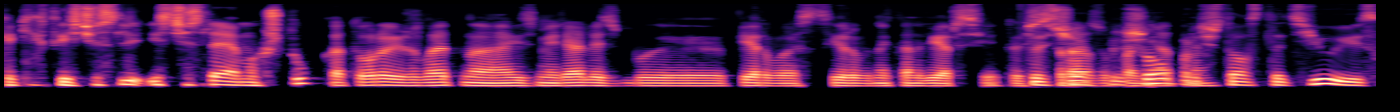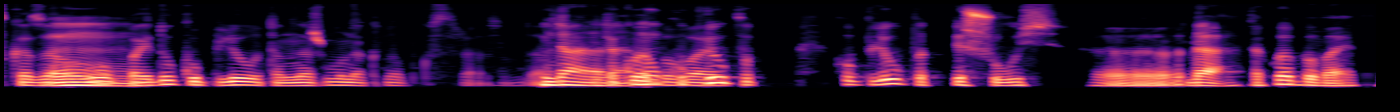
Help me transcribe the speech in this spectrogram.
каких-то исчисли, исчисляемых штук, которые желательно измерялись бы первой ассоциированной конверсией. То, то есть сразу пришел, понятно. прочитал статью и сказал, mm. о, пойду куплю, там нажму на кнопку сразу. Да, да, да. Такое ну, бывает. куплю, куплю, подпишусь. Э, да, такое бывает.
